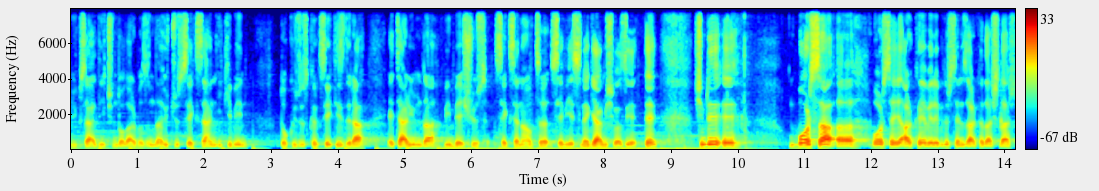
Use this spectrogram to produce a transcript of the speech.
e, yükseldiği için dolar bazında 382 bin 948 lira. Ethereum'da 1586 seviyesine gelmiş vaziyette. Şimdi e, borsa e, borsayı arkaya verebilirseniz arkadaşlar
